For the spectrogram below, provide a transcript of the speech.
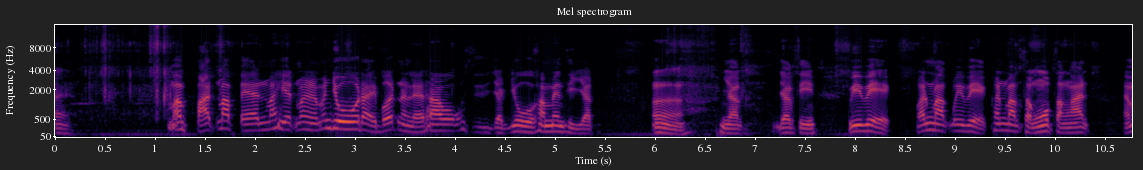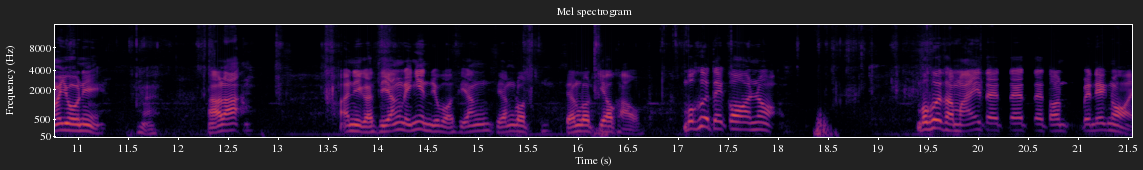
ได้มาปัดมาแปลนมาเฮ็ดมันมันอยู่ได้เบิร์ดนั่นแหละถ้าอยากอยู่คำแม่นสิอยาก เออ อยาก อยากสิวิเวกมันมักวิเวกมันมักสงบสังัดให้มาอยู่นี่เอาละอันนี้ก็เสียงได้ยินอยู่บ่เสียงเสียงรถเสียงรถเกี่ยวเขาบ่คือแต่ก่อนเนาะบ่คือสมัยแต่แต่แต่ตอนเป็นเด็กหน่อย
